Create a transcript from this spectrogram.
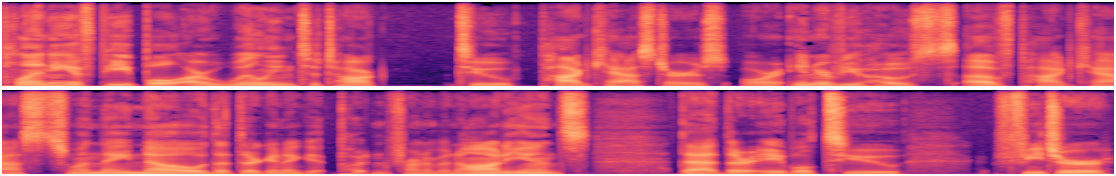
Plenty of people are willing to talk to podcasters or interview hosts of podcasts when they know that they're going to get put in front of an audience, that they're able to feature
